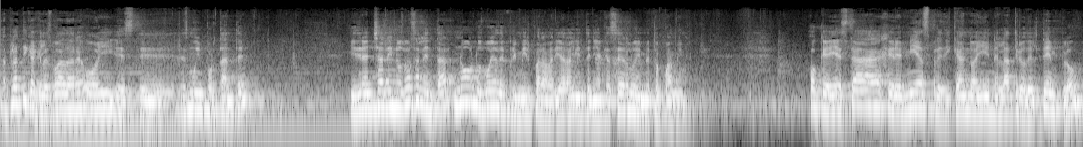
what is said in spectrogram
La, plática que les voy a dar hoy este, es muy importante. Y dirán, Charlie, ¿nos vas a alentar? No, los voy a deprimir para variar. Alguien tenía que hacerlo y me tocó a mí. Ok, está Jeremías predicando ahí en el atrio del templo.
